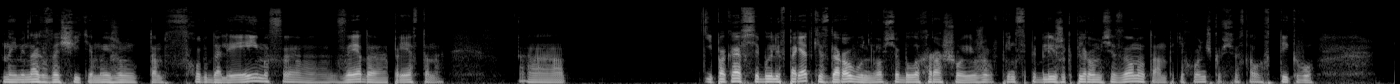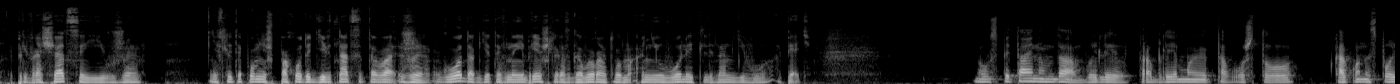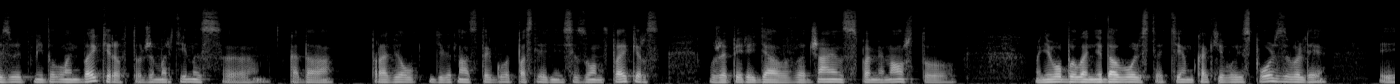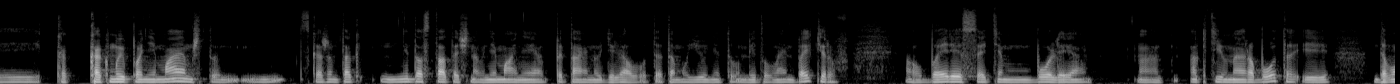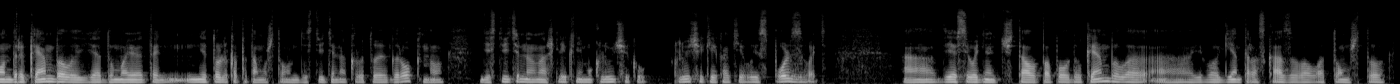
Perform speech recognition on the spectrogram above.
на именах в защите. Мы же там сходу дали Эймоса, Зеда, Престона. А, и пока все были в порядке, здоровы, у него все было хорошо. И уже, в принципе, ближе к первому сезону там потихонечку все стало в тыкву превращаться, и уже если ты помнишь, по ходу 19 же года, где-то в ноябре шли разговоры о том, а не уволить ли нам его опять. Ну, с Петайном, да, были проблемы того, что как он использует middle лайнбекеров. Тот же Мартинес, э, когда провел 19 год, последний сезон в Пекерс, уже перейдя в Giants, вспоминал, что у него было недовольство тем, как его использовали – и как, как мы понимаем, что, скажем так, недостаточно внимания Петайн уделял вот этому юниту linebackers, а у Берри с этим более а, активная работа, и Давондре Кэмпбелл, я думаю, это не только потому, что он действительно крутой игрок, но действительно нашли к нему ключику, ключики, как его использовать. А, я сегодня читал по поводу Кэмпбелла, а, его агент рассказывал о том, что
